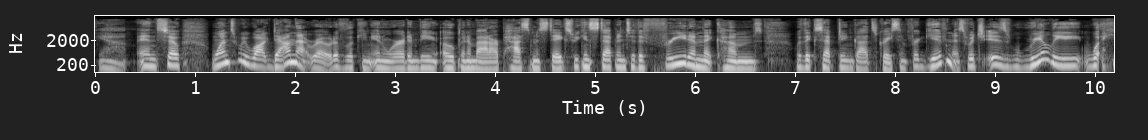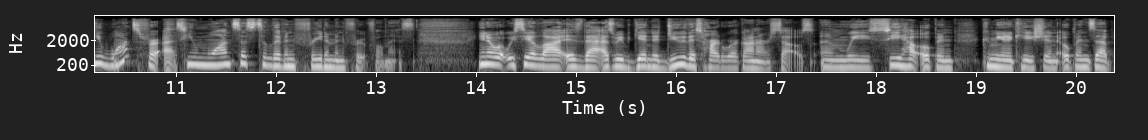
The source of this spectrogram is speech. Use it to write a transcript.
Yeah. And so once we walk down that road of looking inward and being open about our past mistakes, we can step into the freedom that comes with accepting God's grace and forgiveness, which is really what He wants for us. He wants us to live in freedom and fruitfulness you know, what we see a lot is that as we begin to do this hard work on ourselves and we see how open communication opens up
